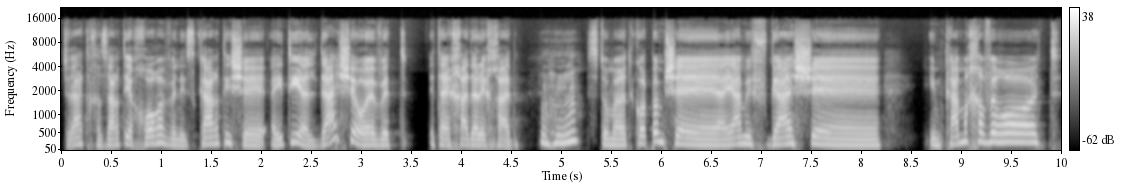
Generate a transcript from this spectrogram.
את יודעת, חזרתי אחורה ונזכרתי שהייתי ילדה שאוהבת את האחד על אחד. מהמם. זאת אומרת, כל פעם שהיה מפגש אה, עם כמה חברות,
